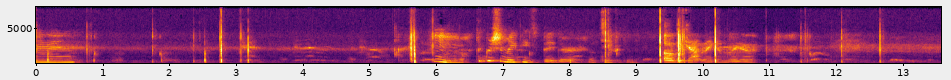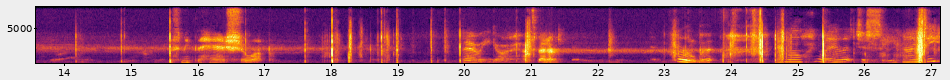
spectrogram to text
Mm. Hmm, I think we should make these bigger. Let's see if we can. Oh, we can't make them bigger. Make the hair show up. There we go. That's better. A little bit. Well, anyway, let's just see. 90.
